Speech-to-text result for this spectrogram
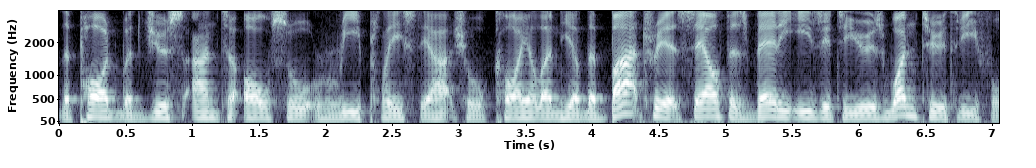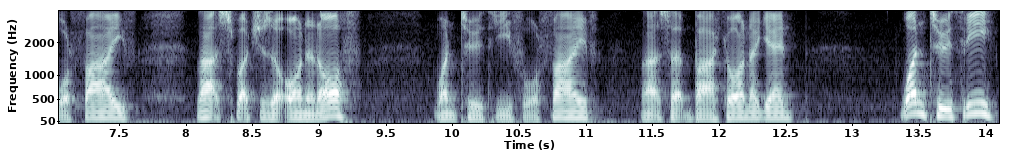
the pod with juice and to also replace the actual coil in here. The battery itself is very easy to use. One, two, three, four, five. That switches it on and off. One, two, three, four, five. That's it back on again. One, two, three.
